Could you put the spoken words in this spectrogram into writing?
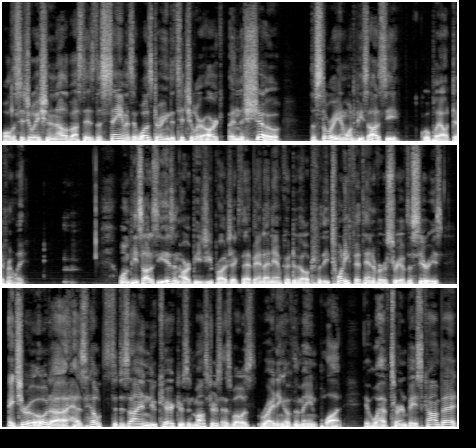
While the situation in Alabasta is the same as it was during the titular arc in the show, the story in One Piece Odyssey will play out differently. One Piece Odyssey is an RPG project that Bandai Namco developed for the 25th anniversary of the series. Eiichiro Oda has helped to design new characters and monsters as well as writing of the main plot. It will have turn-based combat.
